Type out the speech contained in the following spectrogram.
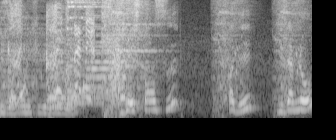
Güzel 12 gün oluyor. Destansı. Hadi. Gizemli ol.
